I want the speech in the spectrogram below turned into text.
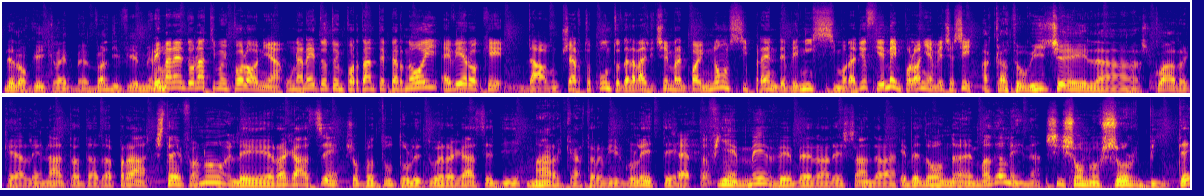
nell'Hockey Club Val di Fiemme. Rimanendo un attimo in Polonia, un aneddoto importante per noi. È vero che da un certo punto della Val di Cembra in poi non si prende benissimo Radio Fiemme, in Polonia invece sì. A Katowice la squadra che è allenata da Dapra Stefano, le ragazze, soprattutto le due ragazze di marca, tra virgolette, certo. Fiemme, Weber Alessandra e Bedon eh, Maddalena, si sono sorbite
